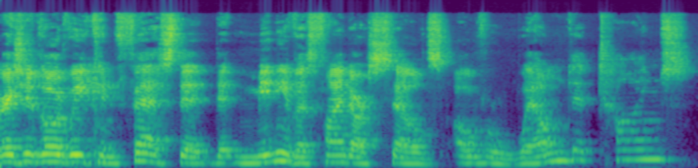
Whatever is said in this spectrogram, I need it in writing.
Gracious Lord, we confess that, that many of us find ourselves overwhelmed at times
